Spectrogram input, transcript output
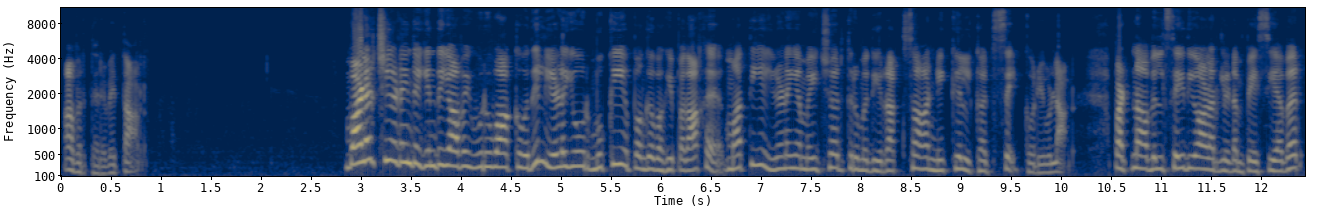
அவர் தெரிவித்தார். வளர்ச்சியடைந்த இந்தியாவை உருவாக்குவதில் இளையோர் முக்கிய பங்கு வகிப்பதாக மத்திய இணையமைச்சர் திருமதி ரக்ஸா நிக்கில் கட்சே கூறியுள்ளார். பட்னாவில் செய்தியாளர்களிடம் பேசிய அவர்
